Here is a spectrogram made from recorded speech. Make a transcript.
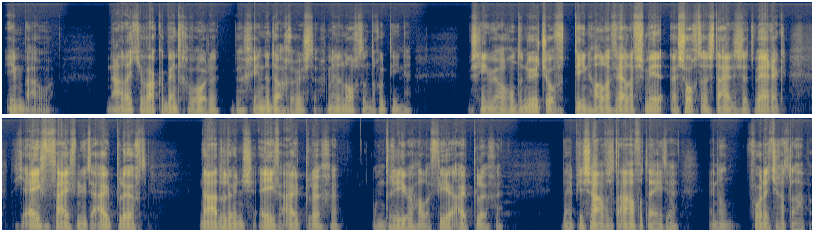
inbouwen. Nadat je wakker bent geworden, begin de dag rustig met een ochtendroutine. Misschien wel rond een uurtje of tien, half elf, uh, s ochtends tijdens het werk. Dat je even vijf minuten uitplugt. Na de lunch even uitpluggen. Om drie uur, half vier uitpluggen. Dan heb je s'avonds het avondeten. En dan voordat je gaat slapen,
